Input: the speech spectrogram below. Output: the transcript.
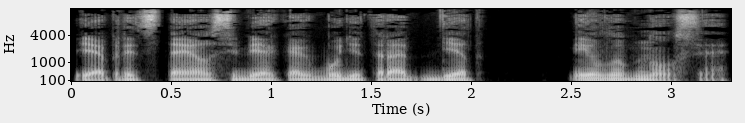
Я представил себе, как будет рад дед, и улыбнулся.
